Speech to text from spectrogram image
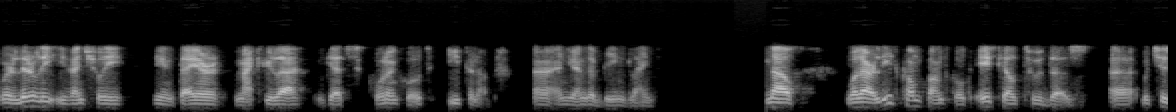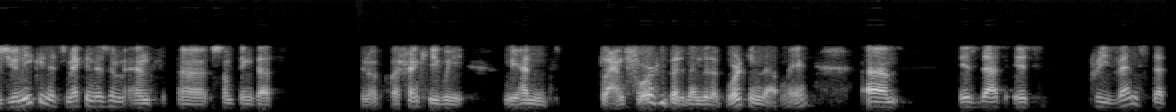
where literally eventually the entire macula gets quote unquote eaten up, uh, and you end up being blind. Now, what our lead compound called APL2 does, uh, which is unique in its mechanism and uh, something that, you know, quite frankly, we we hadn't planned for, but it ended up working that way, um, is that it prevents that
